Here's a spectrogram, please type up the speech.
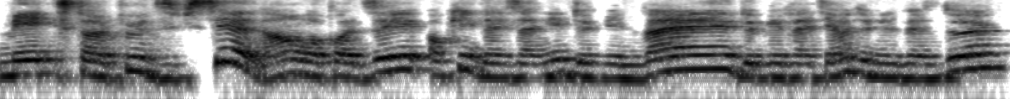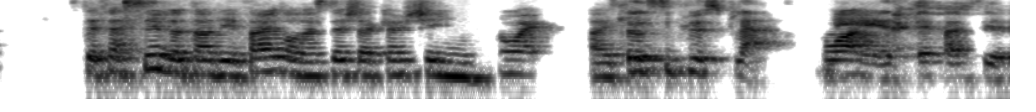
mais c'est un peu difficile, hein? On va pas dire, OK, dans les années 2020, 2021, 2022, c'était facile le temps des fêtes, on restait chacun chez nous. Ouais. OK? C'est aussi plus plate. Ouais. C'était facile.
